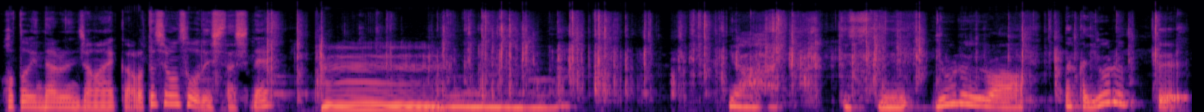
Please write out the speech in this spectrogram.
ことになるんじゃないか。私もそうでしたしね。うんうん。いやですね。夜はなんか夜って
